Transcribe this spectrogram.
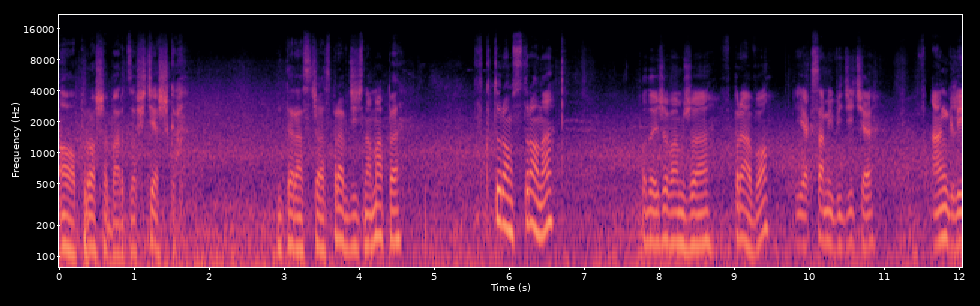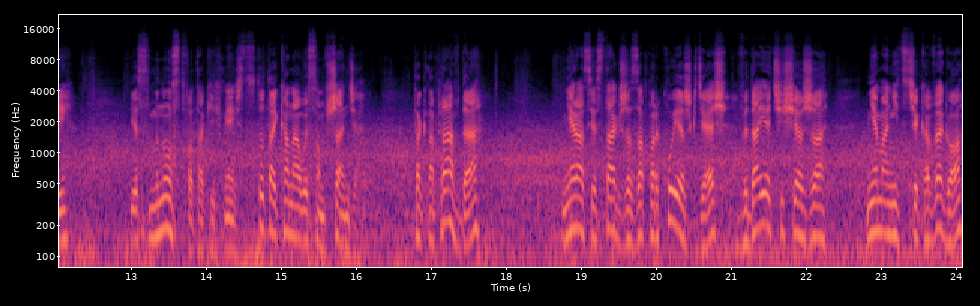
O, proszę bardzo, ścieżka. I teraz trzeba sprawdzić na mapę, w którą stronę. Podejrzewam, że w prawo. I jak sami widzicie, w Anglii jest mnóstwo takich miejsc. Tutaj kanały są wszędzie. Tak naprawdę Nieraz jest tak, że zaparkujesz gdzieś, wydaje ci się, że nie ma nic ciekawego,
